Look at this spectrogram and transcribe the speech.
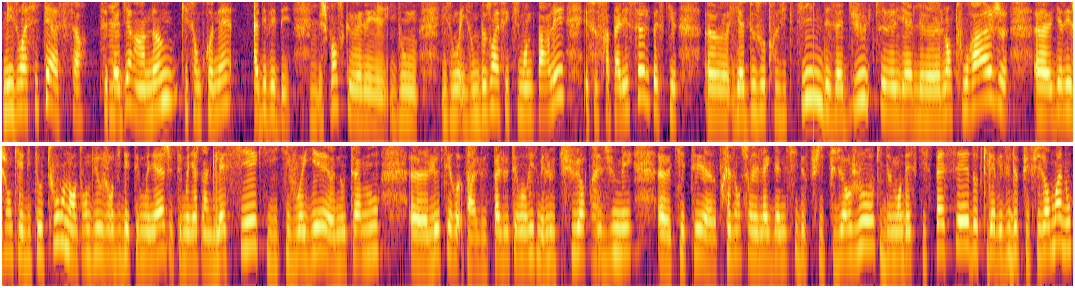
mais ils ont assisté à ça, c'est-à-dire à un homme qui s'en prenait à des bébés. Mm. Mais je pense qu'ils ils ont, ils ont besoin effectivement de parler et ce ne sera pas les seuls parce qu'il euh, y a deux autres victimes, des adultes, il y a l'entourage, euh, il y a les gens qui habitent autour. On a entendu aujourd'hui des témoignages, le témoignage d'un glacier qui, qui voyait euh, notamment euh, le, enfin, le, pas le terrorisme, mais le tueur présumé euh, qui était euh, présent sur les lacs d'Annecy depuis plusieurs jours, qui demandait ce qui se passait, d'autres qui l'avaient vu depuis plusieurs mois. Donc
